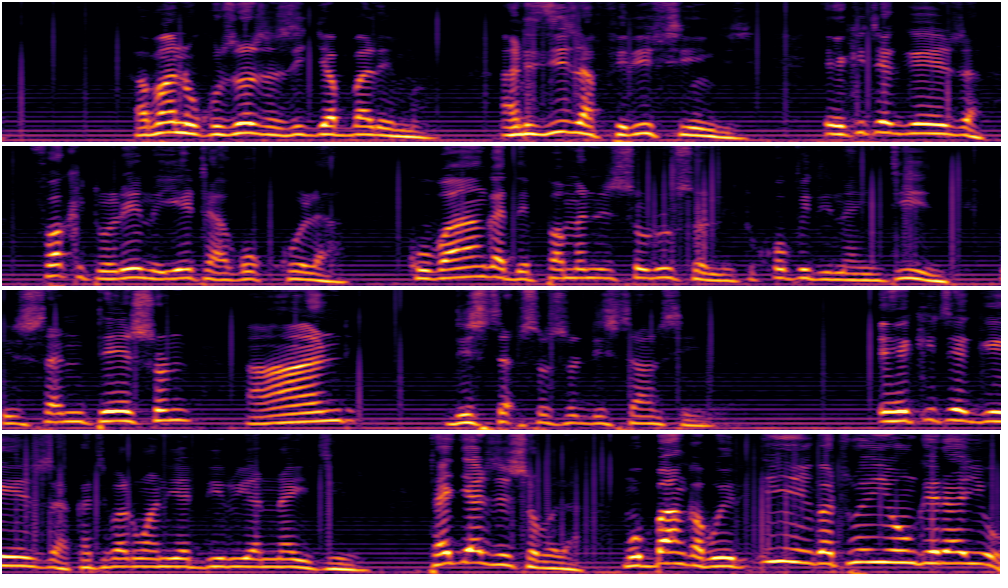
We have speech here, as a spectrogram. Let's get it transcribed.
Abaana okuzoza zijja balema. And these are free things. Ekitegeeza factory eno yeetaaga okukola kubanga the permanent solution to covid-19 is sanitation and dista social distancing. Ekitegeeza kati balwanira diiru ya naitiro tajja zisobola mu bbanga bweri "Ii, nga tweyongerayo.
